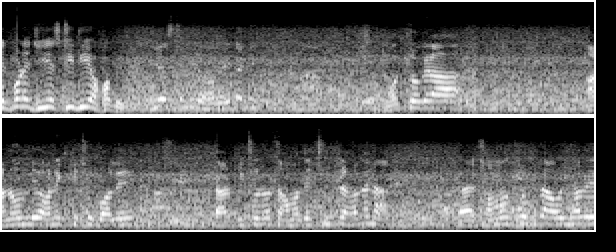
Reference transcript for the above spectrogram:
এরপরে জিএসটি দিয়ে হবে। জিএসটি দিয়ে হবে এটা কি? সমর্থকরা আনন্দে অনেক কিছু বলে তার পিছনেও তো আমাদের ছুটলে হবে না। সমর্থকরা ওইভাবে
